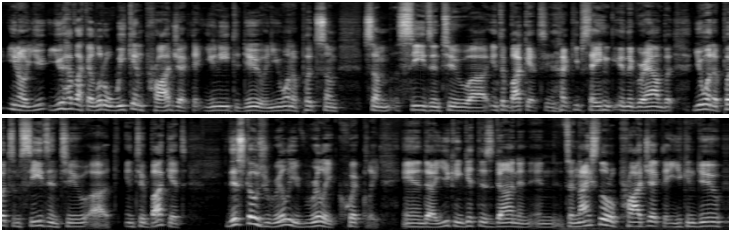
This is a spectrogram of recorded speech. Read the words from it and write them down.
you know you you have like a little weekend project that you need to do and you want to put some some seeds into uh, into buckets. You know, I keep saying in the ground but you want to put some seeds into uh, into buckets. This goes really really quickly and uh, you can get this done and, and it's a nice little project that you can do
